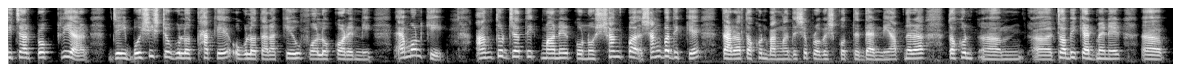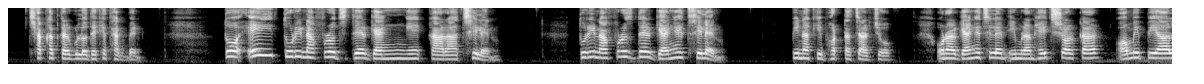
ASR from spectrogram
বিচার প্রক্রিয়ার যেই বৈশিষ্ট্যগুলো থাকে, ওগুলো তারা কেউ ফলো করেননি। এমনকি আন্তর্জাতিক মানের কোনো সাংবাদিককে তারা তখন বাংলাদেশে প্রবেশ করতে দেননি। আপনারা তখন টবি ক্যাডম্যানের সাক্ষাৎকারগুলো দেখে থাকবেন। তো এই তুরিন আফরোজদের গ্যাংয়ে কারা ছিলেন? তুরিন আফরোজদের গ্যাংয়ে ছিলেন পিনাকি ভট্টাচার্য। ওনার গ্যাংয়ে ছিলেন ইমরান হেইচ সরকার, অমি পিয়াল,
